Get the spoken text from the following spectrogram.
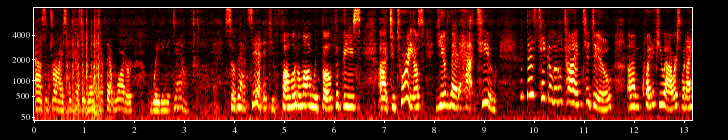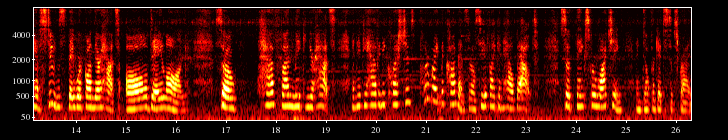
as it dries because it won't have that water weighting it down. So that's it. If you followed along with both of these uh, tutorials, you've made a hat too. It does take a little time to do, um, quite a few hours. When I have students, they work on their hats all day long. So have fun making your hats. And if you have any questions, put them right in the comments and I'll see if I can help out. So thanks for watching and don't forget to subscribe.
